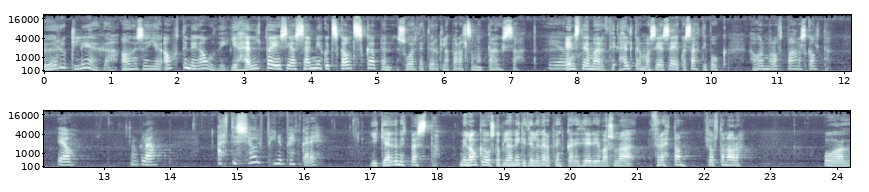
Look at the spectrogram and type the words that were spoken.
Öruglega, á þess að ég átti mig á því. Ég held að ég sé að semja eitthvað skáldskap en svo er þetta öruglega bara allt saman dagsatt. Já. Einst þegar maður heldur að maður sé að segja eitthvað satt í bók, þá er maður oft bara að skálda. Já, nákvæmlega. Ertu sjálf pínu pöngari? Ég gerði mitt besta. Mér langiði óskaplega mikið til að vera pöngari þegar ég var svona 13, 14 ára. Og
